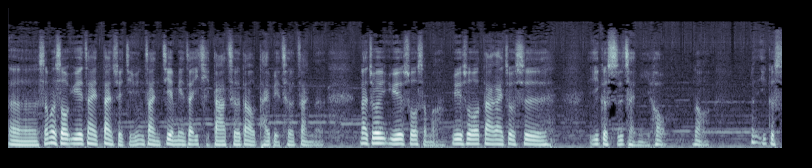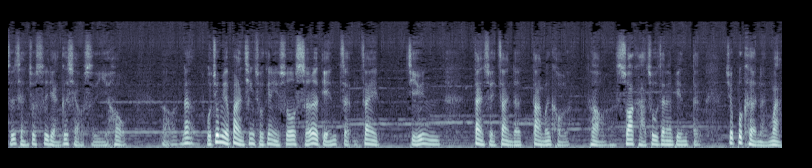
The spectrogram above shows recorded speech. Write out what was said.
呃，什么时候约在淡水捷运站见面，再一起搭车到台北车站呢？那就会约说什么？约说大概就是一个时辰以后，哦，那一个时辰就是两个小时以后，哦，那我就没有办法清楚跟你说十二点整在捷运淡水站的大门口了，好、哦，刷卡处在那边等，就不可能嘛。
